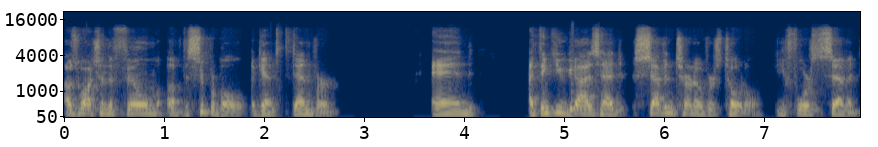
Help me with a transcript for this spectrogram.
I was watching the film of the Super Bowl against Denver, and I think you guys had seven turnovers total. You forced seven.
